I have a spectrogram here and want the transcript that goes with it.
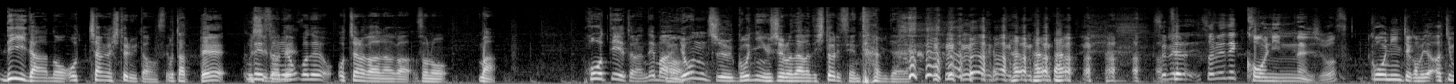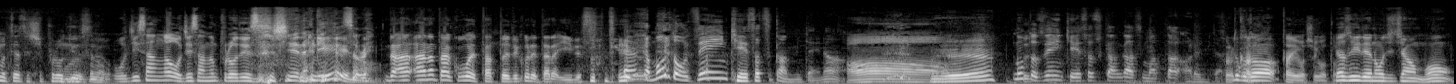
リーダーのおっちゃんが一人歌うんですよ。歌って、後で、そろで。の横でおっちゃんがなんか、その、まあ、48なんで、まあ、うん45人後ろ並んで1人センターみたいな。それ、それで公認なんでしょ？公認っていうか、まあ秋元康プロデュースの。おじさんがおじさんのプロデュースして何すげえなそれ？でああなたはここで立っといてくれたらいいですっていう。なんか元全員警察官みたいな。ああ。へえ。元全員警察官が集まったあれみたいな。それってことは対応仕事。安いでのおじちゃんも、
